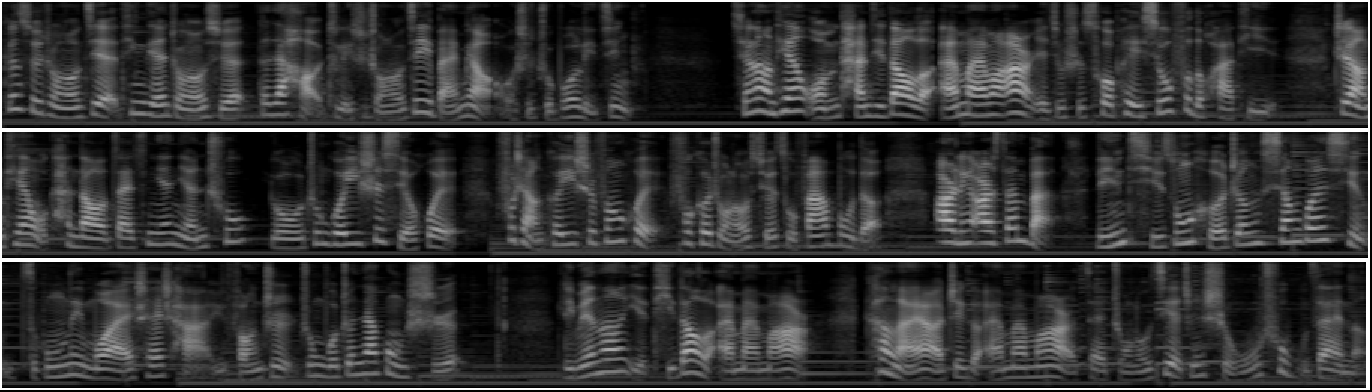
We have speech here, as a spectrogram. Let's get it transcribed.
跟随肿瘤界，听点肿瘤学。大家好，这里是肿瘤界一百秒，我是主播李静。前两天我们谈及到了 MMR，也就是错配修复的话题。这两天我看到，在今年年初，由中国医师协会妇产科医师分会妇科肿瘤学组发布的《2023版林奇综合征相关性子宫内膜癌筛查与防治中国专家共识》里面呢，也提到了 MMR。看来啊，这个 MMR 在肿瘤界真是无处不在呢。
